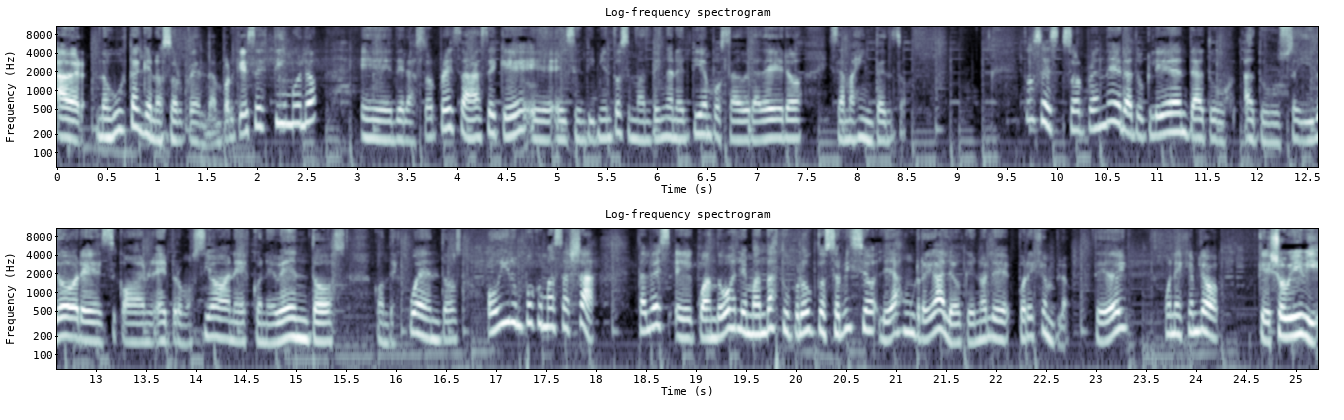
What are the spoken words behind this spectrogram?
A ver, nos gusta que nos sorprendan, porque ese estímulo eh, de la sorpresa hace que eh, el sentimiento se mantenga en el tiempo, sea duradero y sea más intenso. Entonces, sorprender a tu cliente, a, tus a tus seguidores con eh, promociones, con eventos, con descuentos, o ir un poco más allá. Tal vez cuando vos le mandás tu producto o servicio, le das un regalo que no le... Por ejemplo, te doy un ejemplo que yo viví.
